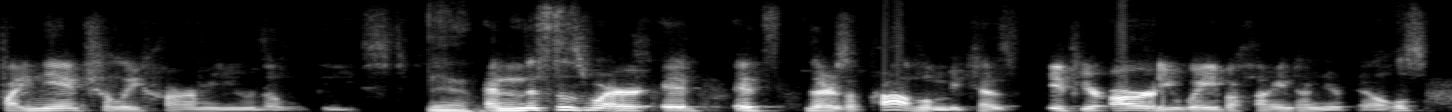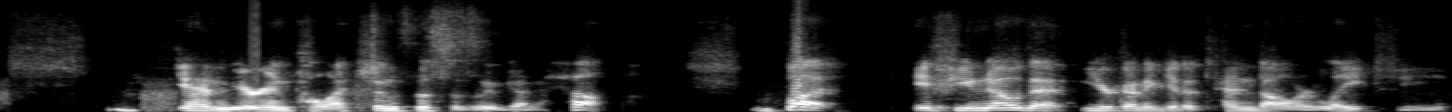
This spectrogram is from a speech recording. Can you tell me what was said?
financially harm you the least. Yeah. And this is where it it's there's a problem because if you're already way behind on your bills and you're in collections, this isn't going to help. But if you know that you're going to get a $10 late fee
